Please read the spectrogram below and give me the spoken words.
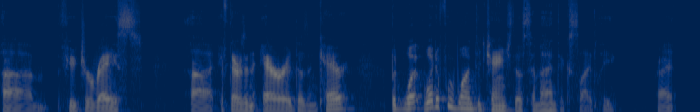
Um, future race uh, if there's an error, it doesn't care. But what, what if we want to change those semantics slightly, right?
